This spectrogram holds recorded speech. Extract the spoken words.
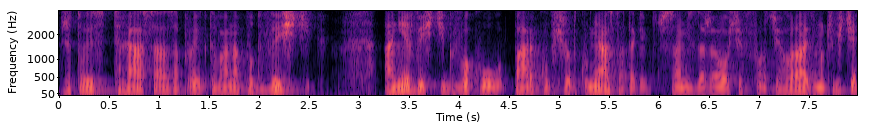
że to jest trasa zaprojektowana pod wyścig a nie wyścig wokół parku w środku miasta, tak jak czasami zdarzało się w Forcie Horizon. Oczywiście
